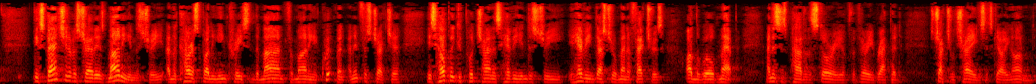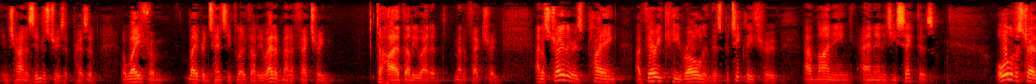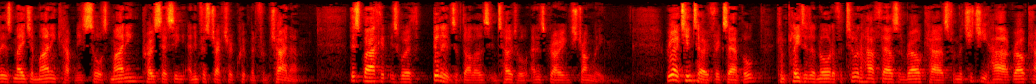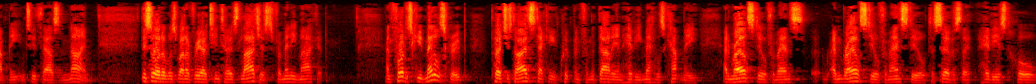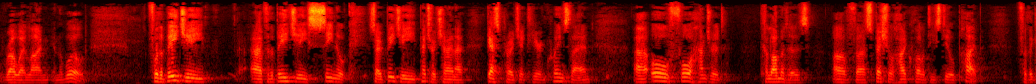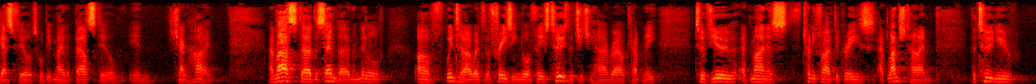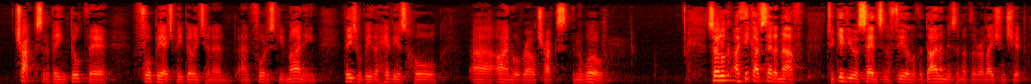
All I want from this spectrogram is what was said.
the expansion of Australia's mining industry and the corresponding increase in demand for mining equipment and infrastructure is helping to put China's heavy, industrial manufacturers on the world map. And this is part of the story of the very rapid structural change that's going on in China's industries at present, away from labour-intensive, low-value-added manufacturing to higher value-added manufacturing. Australia is playing a very key role in this, particularly through our mining and energy sectors. All of Australia's major mining companies source mining, processing and infrastructure equipment from China. This market is worth billions of dollars in total and is growing strongly. Rio Tinto, for example, completed an order for 2,500 rail cars from the Qiqihar Rail Company in 2009. This order was one of Rio Tinto's largest from any market. And Fortescue Metals Group purchased iron stacking equipment from the Dalian Heavy Metals Company and rail steel from, from Ansteel to service the heaviest haul railway line in the world. For the BG, uh, CNOOC, so BG PetroChina gas project here in Queensland, uh, all 400 kilometres of uh, special high-quality steel pipe for the gas fields will be made at Baosteel in Shanghai. And last uh, December, in the middle of winter, I went to the freezing northeast to the Qiqihar Rail Company to view at minus 25 degrees at lunchtime the two new trucks that are being built there for BHP Billiton and, and Fortescue Mining. These will be the heaviest haul uh, iron ore rail trucks in the world. So look, I think I've said enough to give you a sense and a feel of the dynamism of the relationship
